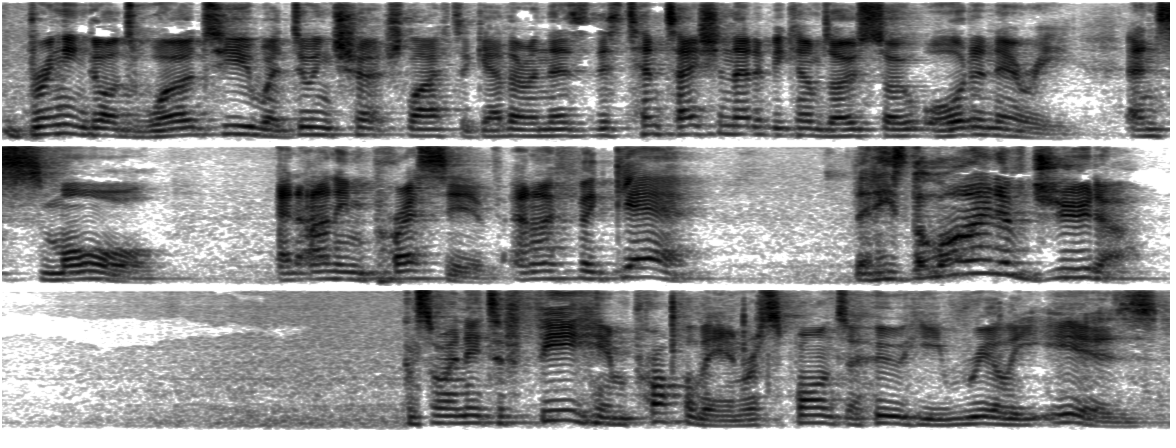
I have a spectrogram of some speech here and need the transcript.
bringing God's word to you. We're doing church life together, and there's this temptation that it becomes oh so ordinary and small and unimpressive. And I forget that He's the Lion of Judah. And so I need to fear Him properly and respond to who He really is.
